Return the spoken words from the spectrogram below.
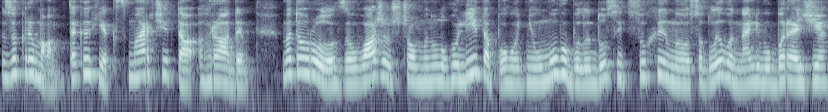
зокрема таких як смерчі та гради. Метеоролог зауважив, що минулого літа погодні умови були досить сухими, особливо на лівобережжі.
